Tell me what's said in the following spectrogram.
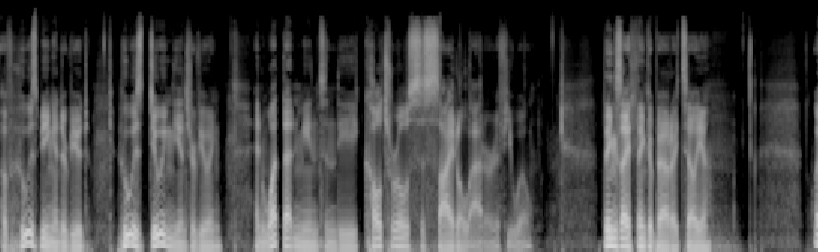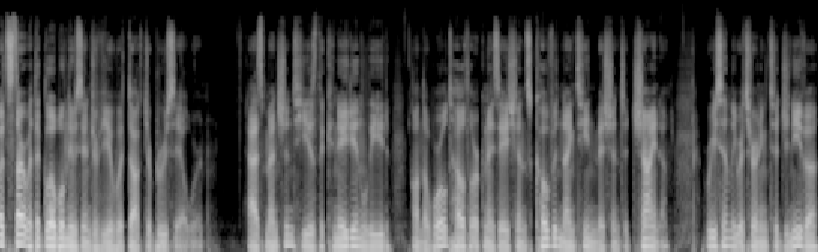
of who is being interviewed who is doing the interviewing, and what that means in the cultural societal ladder, if you will. Things I think about, I tell you. Let's start with the Global News interview with Dr. Bruce Aylward. As mentioned, he is the Canadian lead on the World Health Organization's COVID 19 mission to China, recently returning to Geneva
